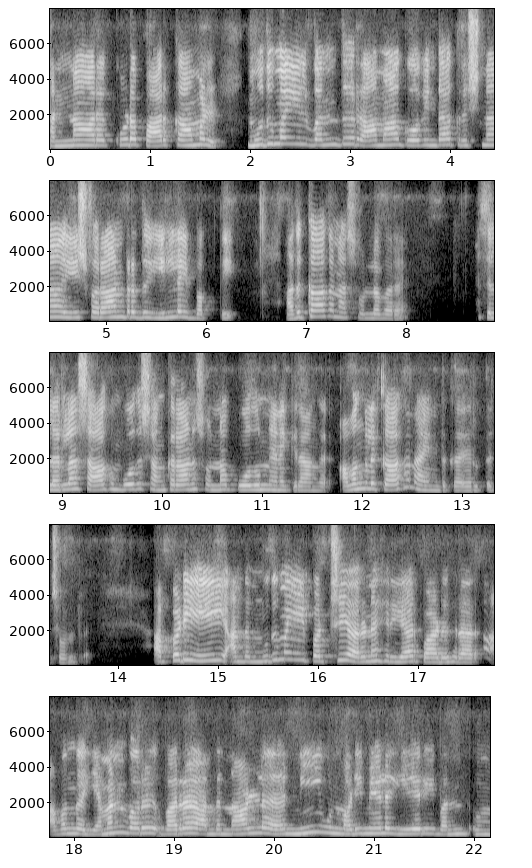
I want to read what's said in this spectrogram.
கண்ணார கூட பார்க்காமல் முதுமையில் வந்து ராமா கோவிந்தா கிருஷ்ணா ஈஸ்வரான்றது இல்லை பக்தி. அதுக்காக நான் சொல்ல வரேன். சிலர்லாம் சாகும்போது சங்கரான்னு சொன்னா போதும்னு நினைக்கிறாங்க. அவங்களுக்காக நான் இந்த கருத்தை சொல்றேன். அப்படி அந்த முதுமையை பற்றி அருணகிரியார் பாடுகிறார். அவங்க யமன் வரு வர அந்த நாள்ல நீ உன் மடி மேல ஏறி வந் உன்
